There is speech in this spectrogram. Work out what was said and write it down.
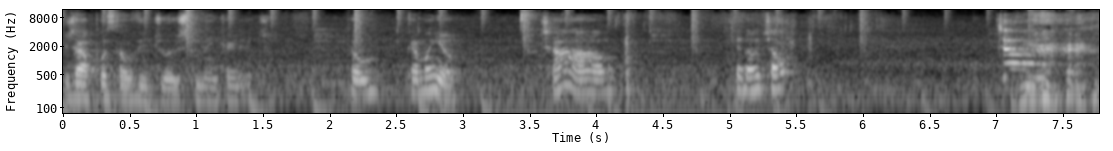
já postar o vídeo hoje na internet. Então, até amanhã. Tchau. Quer dar um tchau? Tchau. Tchau.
